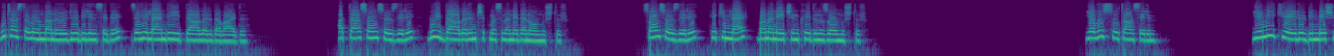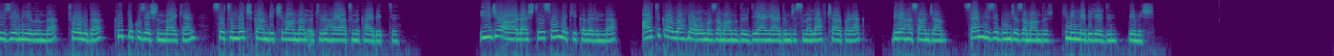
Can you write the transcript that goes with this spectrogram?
Bu hastalığından öldüğü bilinse de zehirlendiği iddiaları da vardı. Hatta son sözleri bu iddiaların çıkmasına neden olmuştur. Son sözleri, hekimler, bana ne için kıydınız olmuştur. Yavuz Sultan Selim 22 Eylül 1520 yılında Çorlu'da 49 yaşındayken sırtında çıkan bir çıvandan ötürü hayatını kaybetti. İyice ağırlaştığı son dakikalarında artık Allah'la olma zamanıdır diyen yardımcısına laf çarparak bire Hasancan sen bizi bunca zamandır kiminle bilirdin demiş.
